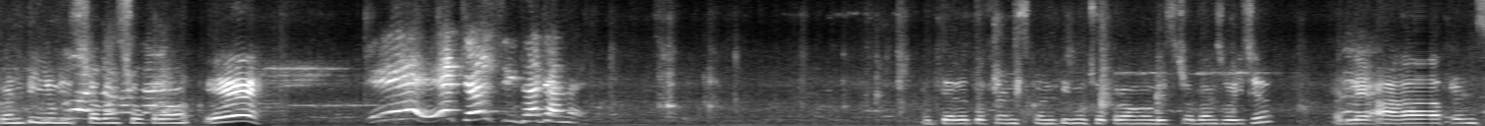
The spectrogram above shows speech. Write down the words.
કન્ટિન્યુ ડિસ્ટર્બન્સ છોકરા. એ! અત્યારે તો ફ્રેન્ડ્સ કન્ટિન્યુ છોકરાઓનો ડિસ્ટર્બન્સ હોય છે. એટલે આ ફ્રેન્ડ્સ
